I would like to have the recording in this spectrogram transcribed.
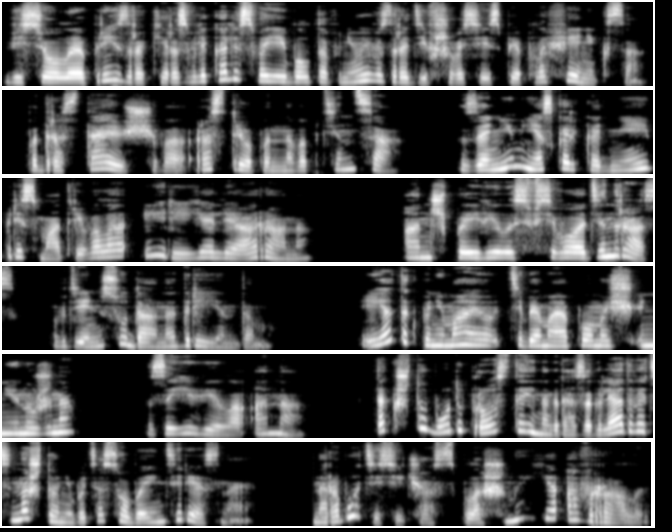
Веселые призраки развлекали своей болтовнёй возродившегося из пепла феникса, подрастающего, растрепанного птенца. За ним несколько дней присматривала Ирия Леорана. Анж появилась всего один раз, в день суда над Риендом. «Я так понимаю, тебе моя помощь не нужна?» — заявила она. «Так что буду просто иногда заглядывать на что-нибудь особо интересное. На работе сейчас сплошные авралы.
